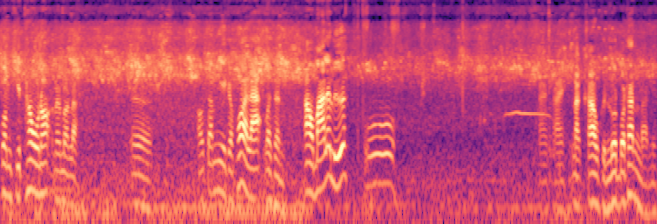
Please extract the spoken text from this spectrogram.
ความคิดเท่าเนาะนั่นนั่นล่ะเออ เอาจำนี่กับพ่อละว่าสันเอามาแล้วหรือโอ้ตายตายนักข่าวขึ้นรถบ่ท่านบาดนี้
